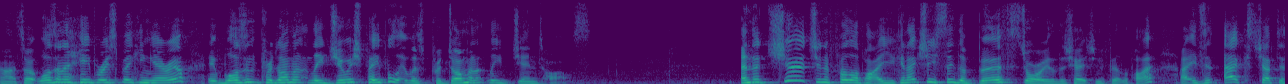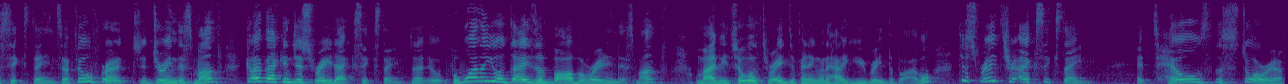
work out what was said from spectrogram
Uh, so it wasn't a Hebrew speaking area. It wasn't predominantly Jewish people, it was predominantly Gentiles. And the church in Philippi, you can actually see the birth story of the church in Philippi. Uh, it's in Acts chapter 16. So feel free during this month, go back and just read Acts 16. So for one of your days of Bible reading this month, or maybe two or three, depending on how you read the Bible, just read through Acts 16. It tells the story of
